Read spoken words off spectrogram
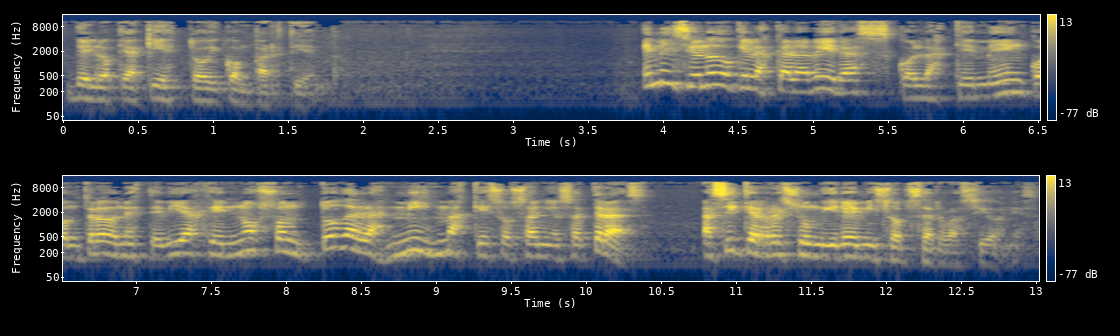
de lo que aquí estoy compartiendo. He mencionado que las calaveras con las que me he encontrado en este viaje no son todas las mismas que esos años atrás, así que resumiré mis observaciones.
